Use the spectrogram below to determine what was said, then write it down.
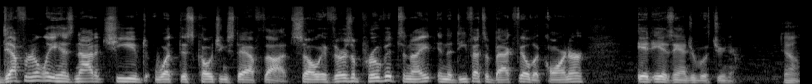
definitely has not achieved what this coaching staff thought. So if there's a prove it tonight in the defensive backfield at corner, it is Andrew Booth Jr. Yeah.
